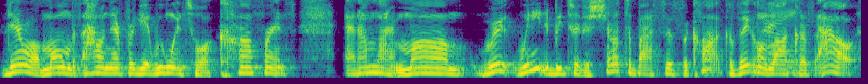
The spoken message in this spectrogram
there were moments I'll never forget. We went to a conference and I'm like, mom, we need to be to the shelter by six o'clock because they're going right. to lock us out.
